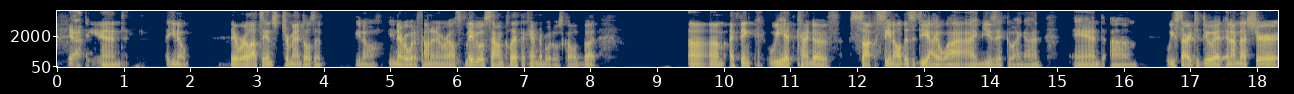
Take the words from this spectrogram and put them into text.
yeah and you know there were lots of instrumentals that you know you never would have found anywhere else maybe it was soundclick i can't remember what it was called but um, i think we had kind of seen all this diy music going on and um, we started to do it and i'm not sure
